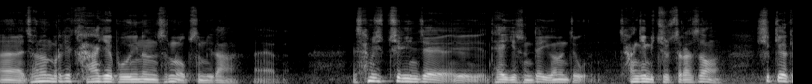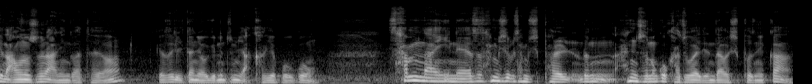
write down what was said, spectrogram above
에, 저는 그렇게 강하게 보이는 수는 없습니다. 에, 37이 이제 대기수인데 이거는 이제 장기 미출수라서 쉽게 이렇게 나오는 수는 아닌 것 같아요. 그래서 일단 여기는 좀 약하게 보고 3라인에서 30, 38은 한 수는 꼭 가져가야 된다고 싶으니까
